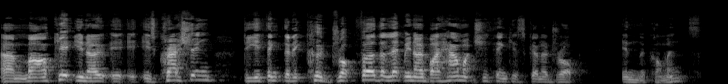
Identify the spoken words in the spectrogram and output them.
um, market, you know, is crashing? Do you think that it could drop further? Let me know by how much you think it's going to drop in the comments.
